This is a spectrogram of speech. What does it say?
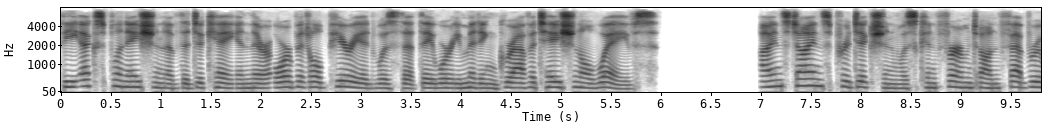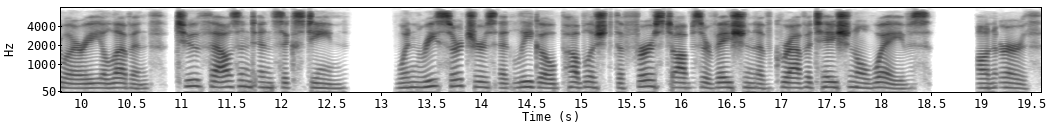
The explanation of the decay in their orbital period was that they were emitting gravitational waves. Einstein's prediction was confirmed on February 11, 2016, when researchers at LIGO published the first observation of gravitational waves, on Earth,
